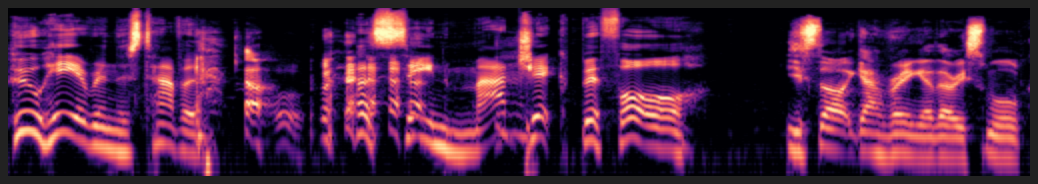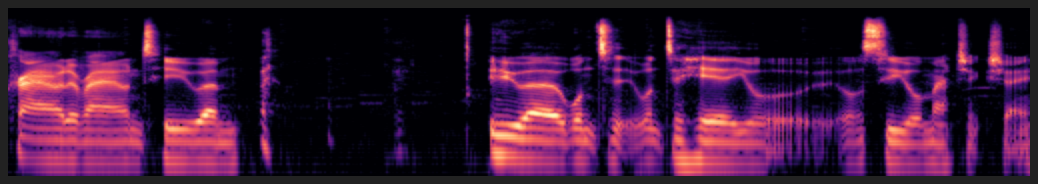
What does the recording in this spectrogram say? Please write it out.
Who here in this tavern Oh. has seen magic before? You start gathering a very small crowd around who um who uh, want to want to hear your or see your magic show.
